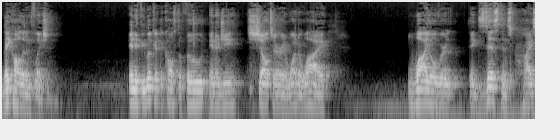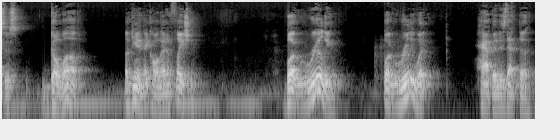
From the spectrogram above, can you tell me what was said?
They call it inflation. And if you look at the cost of food, energy, shelter, and wonder why, why over existence prices go up, again, they call that inflation. But really, but really what happened is that the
